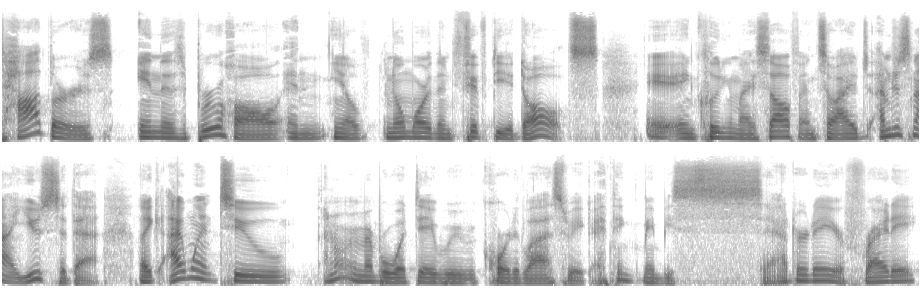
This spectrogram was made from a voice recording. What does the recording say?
toddlers in this brew hall and you know no more than 50 adults including myself. And so I, i'm just not used to that. Like i went to I don't remember what day we recorded last week. I think maybe Saturday or Friday.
